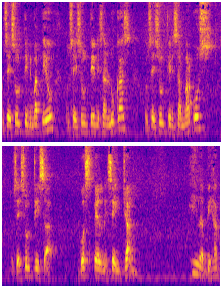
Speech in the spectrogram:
unsay isulti ni Mateo, unsay isulti ni San Lucas, unsay isulti ni San Marcos, unsay isulti sa Gospel ni St. John. Hilabihang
